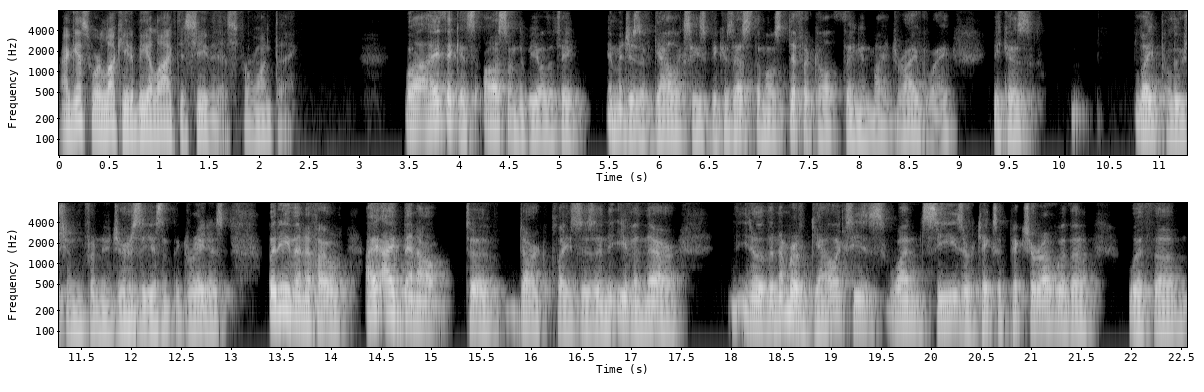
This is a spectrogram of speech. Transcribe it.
I guess we're lucky to be alive to see this, for one thing. Well, I think it's awesome to be able to take images of galaxies because that's the most difficult thing in my driveway because light pollution from New Jersey isn't the greatest. But even if I, I have been out to dark places and even there, you know the number of galaxies one sees or takes a picture of with a with a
